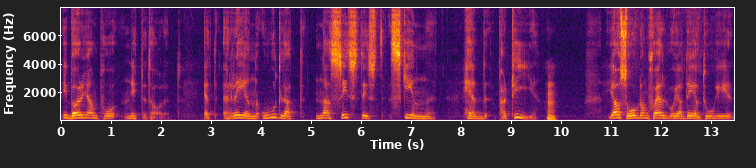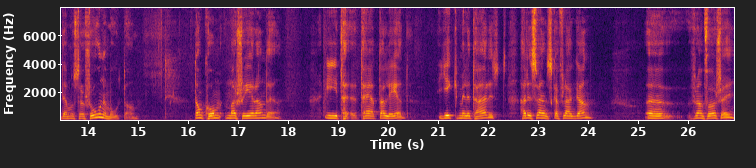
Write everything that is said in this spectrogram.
i början på 90-talet ett renodlat nazistiskt skinhead-parti. Mm. Jag såg dem själv och jag deltog i demonstrationer mot dem. De kom marscherande i tä- täta led. Gick militäriskt. Hade svenska flaggan eh, framför sig.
